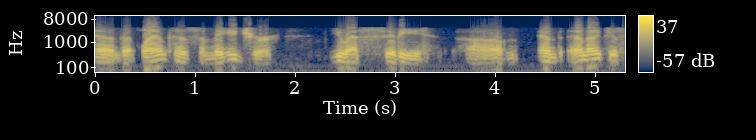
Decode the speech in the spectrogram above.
and Atlanta is a major U.S. city, um, and and I just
